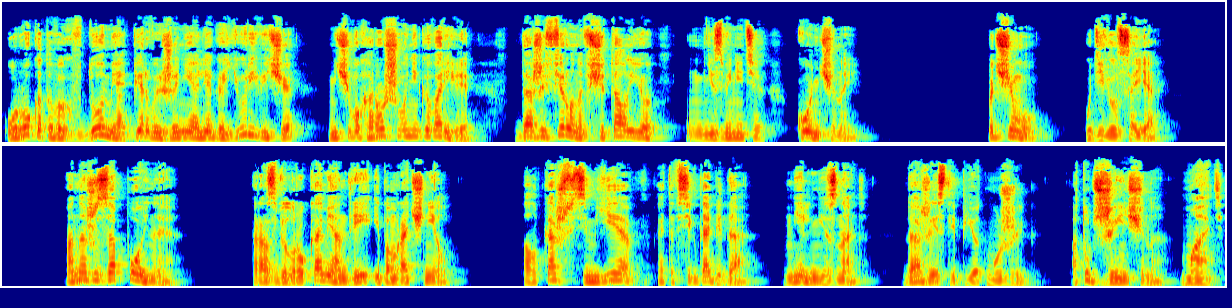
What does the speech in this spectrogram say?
У Рокотовых в доме о первой жене Олега Юрьевича ничего хорошего не говорили. Даже Феронов считал ее, извините, конченой. Почему? удивился я. Она же запойная. Развел руками Андрей и помрачнел. Алкаш в семье это всегда беда. Мне ли не знать, даже если пьет мужик. А тут женщина, мать.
